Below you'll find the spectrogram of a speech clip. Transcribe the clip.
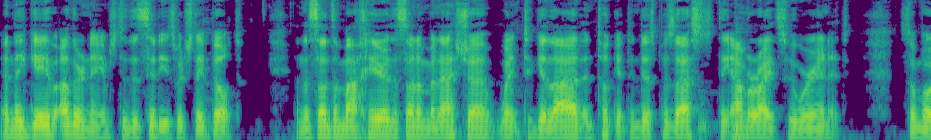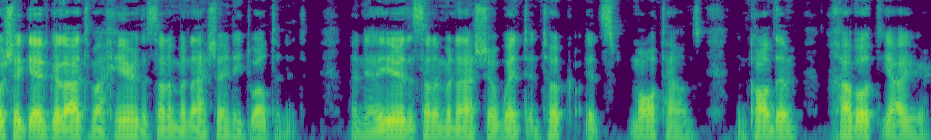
and they gave other names to the cities which they built. And the sons of Machir, the son of Manasseh, went to Gilad and took it, and dispossessed the Amorites who were in it. So Moshe gave Gilad to Machir, the son of Manasseh, and he dwelt in it. And Yair the son of Manasseh went and took its small towns, and called them Chavot Yair.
